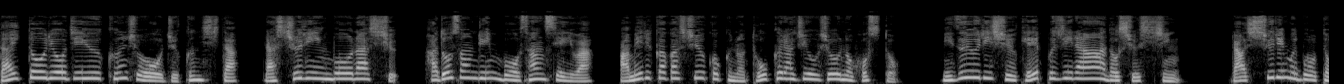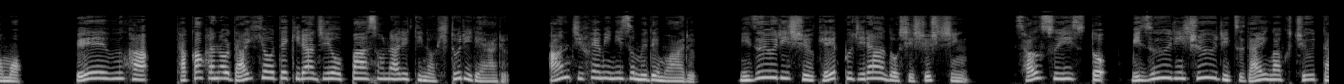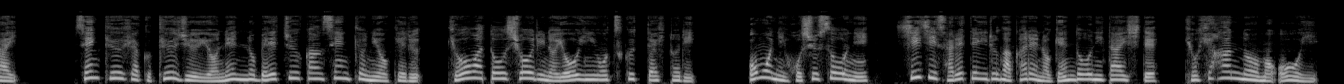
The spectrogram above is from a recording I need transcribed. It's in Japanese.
大統領自由勲章を受勲したラッシュリンボーラッシュ、ハドソンリンボー3世はアメリカ合衆国のトークラジオショーのホスト。ミズーリ州ケープジラード出身。ラッシュリムボーとも。米右派、タカ派の代表的ラジオパーソナリティの一人である。アンチフェミニズムでもある。ミズーリ州ケープジラード市出身。サウスイースト、ミズーリ州立大学中退。1994年の米中間選挙における共和党勝利の要因を作った一人。主に保守層に支持されているが彼の言動に対して拒否反応も多い。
